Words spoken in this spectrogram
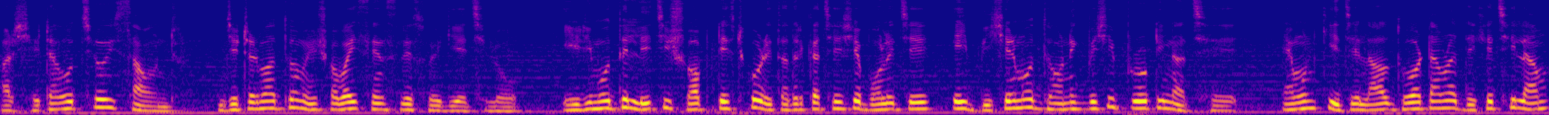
আর সেটা হচ্ছে ওই সাউন্ড, যেটার মাধ্যমে সবাই সেন্সলেস হয়ে গিয়েছিল। এরই মধ্যে লিচি সব টেস্ট করে তাদের কাছে এসে বলে যে, এই বিষের মধ্যে অনেক বেশি প্রোটিন আছে। এমনকি যে লাল ধোঁয়াটা আমরা দেখেছিলাম,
